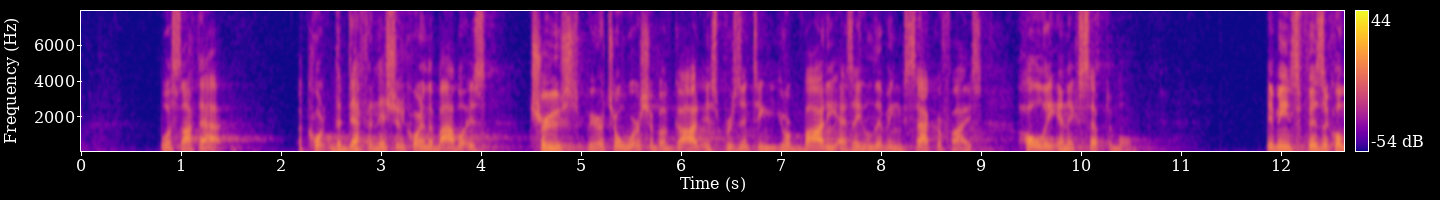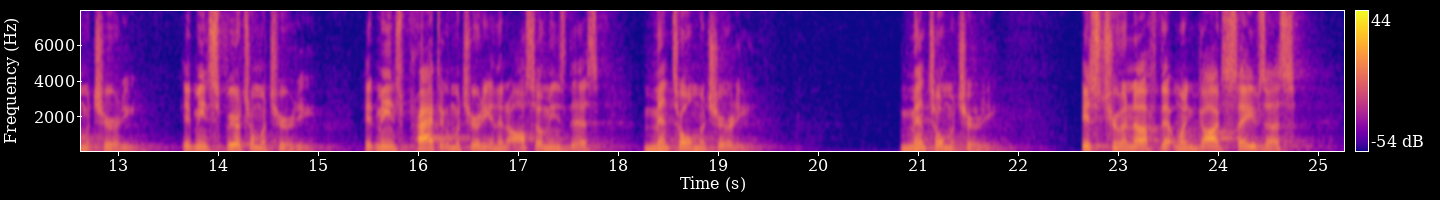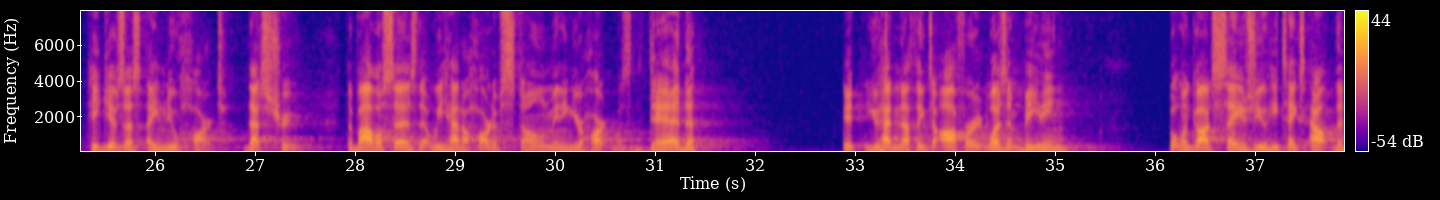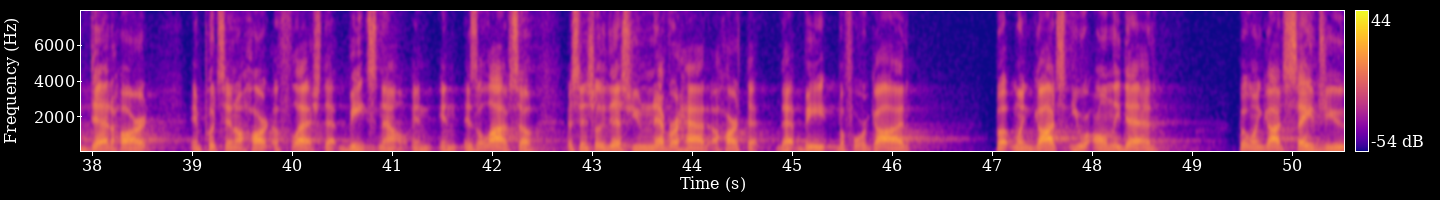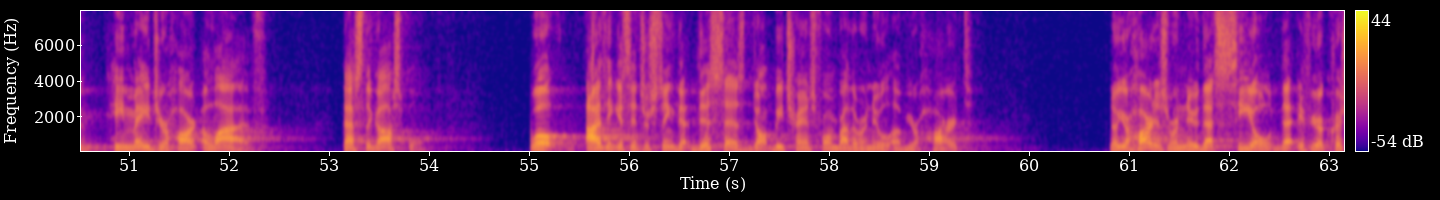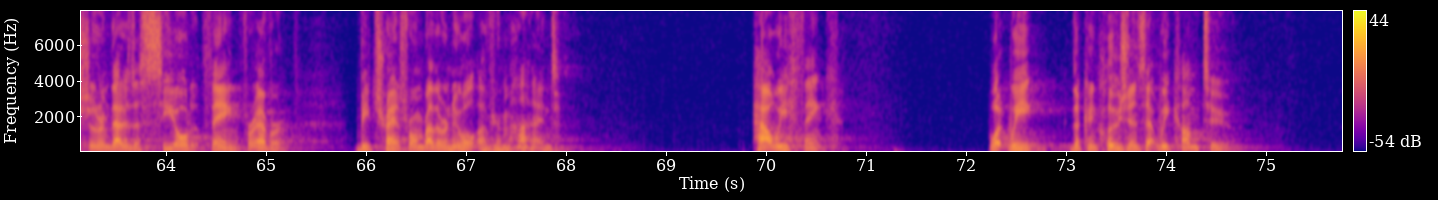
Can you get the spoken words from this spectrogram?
well it's not that according, the definition according to the bible is true spiritual worship of god is presenting your body as a living sacrifice holy and acceptable it means physical maturity it means spiritual maturity it means practical maturity and then it also means this mental maturity mental maturity it's true enough that when God saves us, He gives us a new heart. That's true. The Bible says that we had a heart of stone, meaning your heart was dead. It, you had nothing to offer, it wasn't beating. But when God saves you, He takes out the dead heart and puts in a heart of flesh that beats now and, and is alive. So essentially, this you never had a heart that, that beat before God, but when God's, you were only dead, but when God saved you, He made your heart alive. That's the gospel. Well, I think it's interesting that this says, don't be transformed by the renewal of your heart. No, your heart is renewed. That's sealed. That if you're a Christian, that is a sealed thing forever. Be transformed by the renewal of your mind. How we think, what we, the conclusions that we come to.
